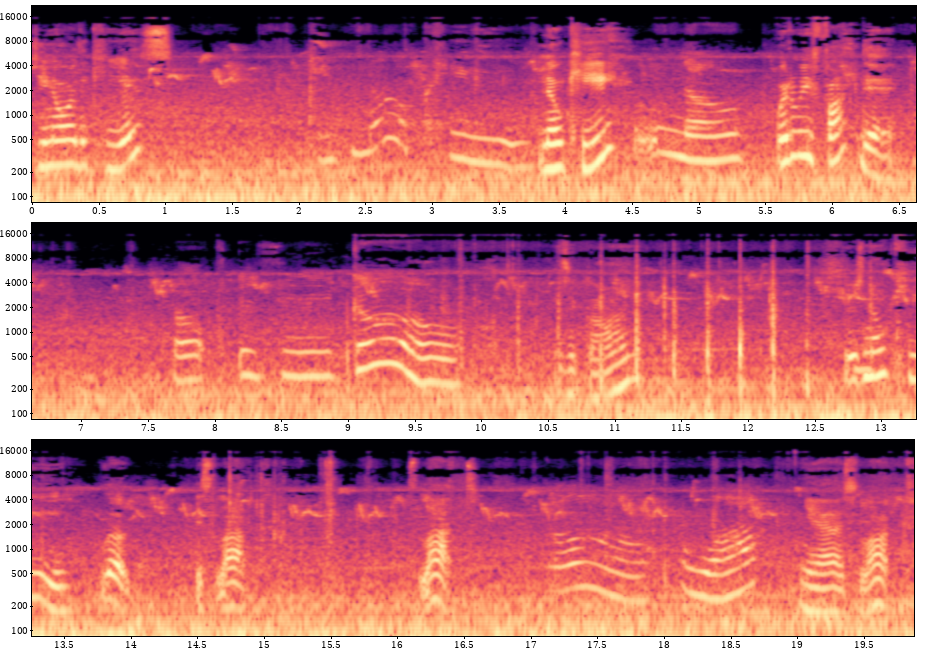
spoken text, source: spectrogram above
Do you know where the key is? no key. No key? No. Where do we find it? No, is it gone? Is it gone? There's no key. Look, it's locked. It's locked. Oh, what? Yeah, it's locked.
